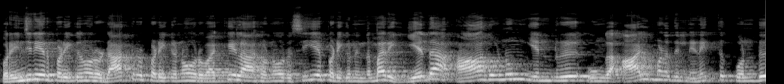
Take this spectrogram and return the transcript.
ஒரு இன்ஜினியர் படிக்கணும் ஒரு டாக்டர் படிக்கணும் ஒரு வக்கீல் ஆகணும் ஒரு சிஏ படிக்கணும் இந்த மாதிரி எதை ஆகணும் என்று உங்கள் ஆழ்மனதில் நினைத்து கொண்டு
